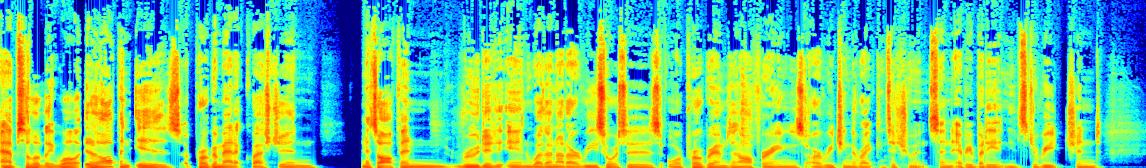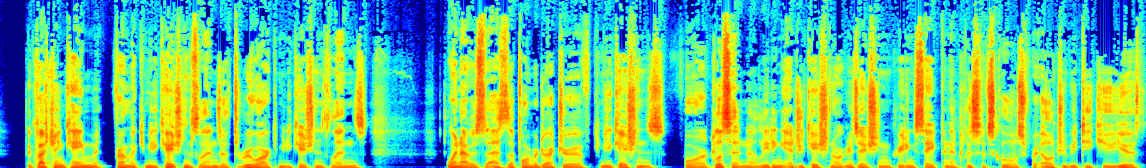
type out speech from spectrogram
Absolutely. Well, it often is a programmatic question and it's often rooted in whether or not our resources or programs and offerings are reaching the right constituents and everybody it needs to reach. And the question came from a communications lens or through our communications lens when I was as the former director of communications for GLSEN, a leading education organization creating safe and inclusive schools for LGBTQ youth,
